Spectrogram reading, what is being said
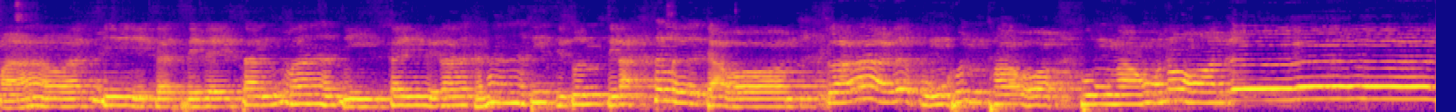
มาวันนี้กสิได้ตั้งวันนี้ใกเวลาขณะที่สิสุนสิละเลอเจ้าลาเลอปุ่งคนเท่าปุ่งเงานอนเอ้ย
